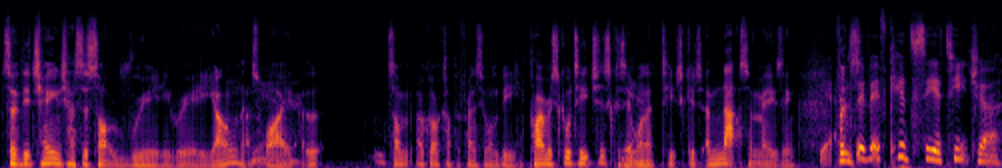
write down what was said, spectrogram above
So the change has to start really, really young. That's why Yeah. uh, some I've got a couple of friends who want to be primary school teachers because they Yeah. want to teach kids, and that's amazing. Yeah. 'Cause if, if kids see a teacher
